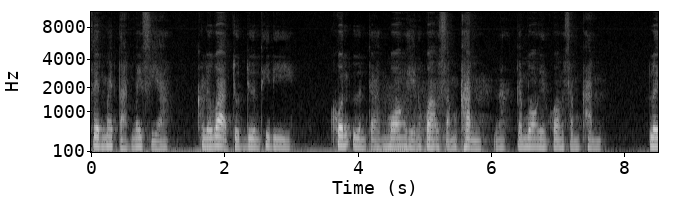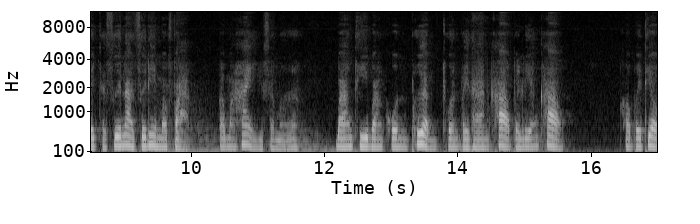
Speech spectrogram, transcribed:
เส้นไม่ตัดไม่เสียเขาเรียกว่าจุดยืนที่ดี คนอื่นจะมองเห็นความสำคัญนะจะมองเห็นความสำคัญ เลยจะซื้อนั่นซื้อนี่มาฝาก เอามาให้อยู่เสมอ บางทีบางคนเพื่อนชวนไปทานข้าวไปเลี้ยงข้าว เขาไปเที่ยว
